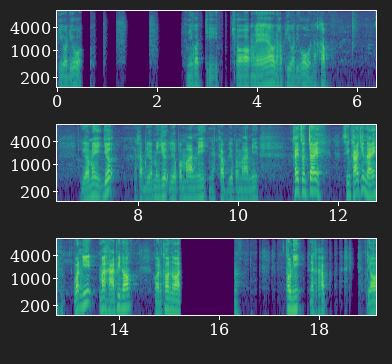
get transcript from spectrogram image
พีออดิโออันนี้ก็ติด จองแล้วนะครับพีออดิโอนะครับ เหลือไม่เยอะนะครับ เหลือไม่เยอะเหลือประมาณนี้นะครับ เหลือประมาณนี้ ใครสนใจสินค้าชิ้นไหน วันนี้มาหาพี่น้องก่อนเข้านอน เท่านี้นะครับ เดี๋ยว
